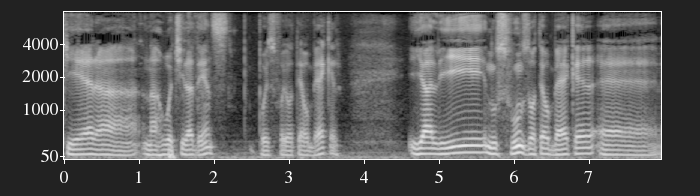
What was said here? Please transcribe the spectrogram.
que era na rua Tiradentes, pois foi o Hotel Becker, e ali nos fundos do Hotel Becker é,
